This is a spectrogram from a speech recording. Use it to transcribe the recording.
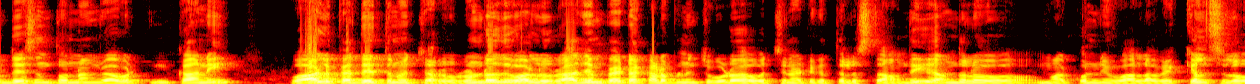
ఉద్దేశంతో ఉన్నాం కాబట్టి కానీ వాళ్ళు పెద్ద ఎత్తున వచ్చారు. రెండోది వాళ్ళు రాజంపేట కడప నుంచి కూడా వచ్చినట్టుగా తెలుస్తూ ఉంది. అందులో మా కొన్ని వాళ్ళ వెహికల్స్లో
